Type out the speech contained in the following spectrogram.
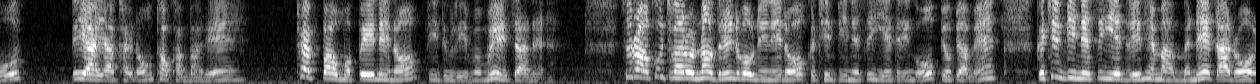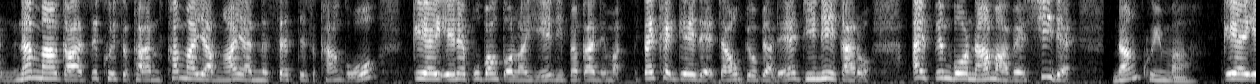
ကိုတရားရခိုင်တော့ထောက်ခံပါတယ်ထွက်ပေါက်မပေးနဲ့နော်ပြည်သူတွေမမေ့ကြနဲ့ဆိုတော့အခုကျမတို့နောက်သတင်းတစ်ပုဒ်အနေနဲ့တော့ကချင်ပြည်နယ်စစ်ရေးသတင်းကိုပြောပြမယ်ကချင်ပြည်နယ်စစ်ရေးသတင်းထဲမှာမနေ့ကတော့နတ်မကစစ်ခွေးစခန်းခမရ921စခန်းကို KIA နဲ့ပူးပေါင်းတော်လာရေးဒီဘက်ကနေမှတိုက်ခိုက်ခဲ့တဲ့အကြောင်းပြောပြတယ်ဒီနေ့ကတော့အိုက်ပင်ဘောနားမှာပဲရှိတဲ့နန်းခွေမှာ KIA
